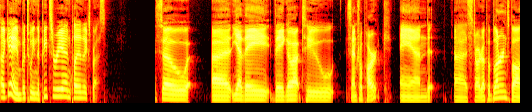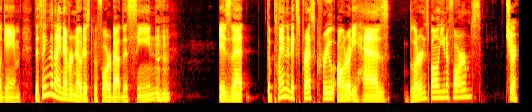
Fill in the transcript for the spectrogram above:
a game between the pizzeria and Planet Express. so uh yeah they they go out to central park and uh, start up a Blerns Ball game. The thing that I never noticed before about this scene Mhm. is that the Planet Express crew already has Blerns Ball uniforms. Sure.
